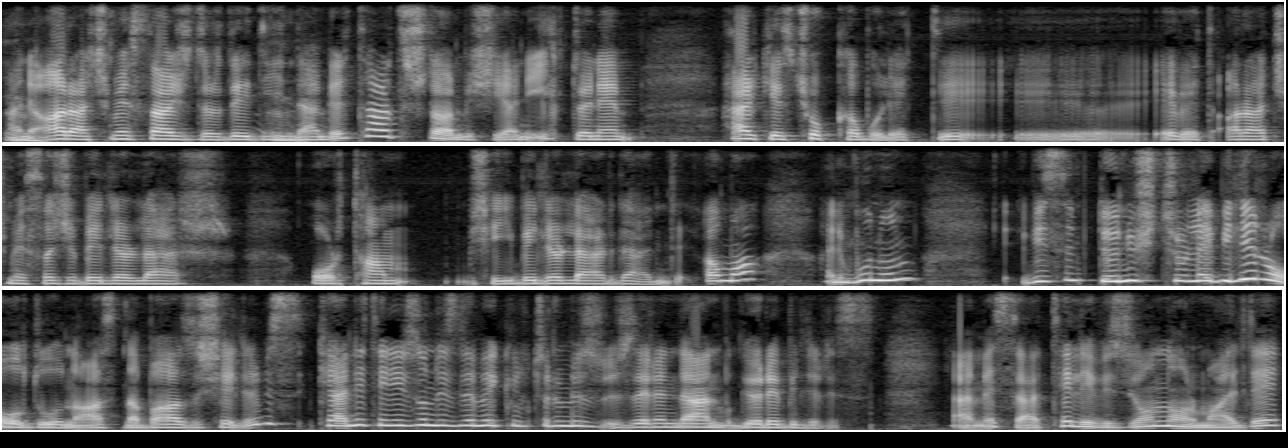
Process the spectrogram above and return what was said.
hani araç mesajdır dediğinden beri tartışılan bir şey. Yani ilk dönem herkes çok kabul etti. Ee, evet araç mesajı belirler, ortam şeyi belirler dendi. Ama hani bunun bizim dönüştürülebilir olduğunu aslında bazı şeyleri biz kendi televizyon izleme kültürümüz üzerinden görebiliriz. Yani mesela televizyon normalde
